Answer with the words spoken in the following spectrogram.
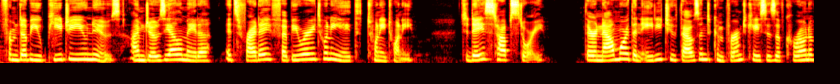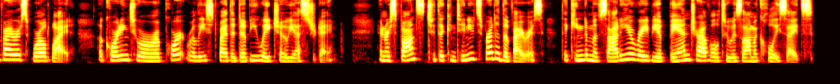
From WPGU News, I'm Josie Alameda. It's Friday, February 28th, 2020. Today's top story There are now more than 82,000 confirmed cases of coronavirus worldwide, according to a report released by the WHO yesterday. In response to the continued spread of the virus, the Kingdom of Saudi Arabia banned travel to Islamic holy sites.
